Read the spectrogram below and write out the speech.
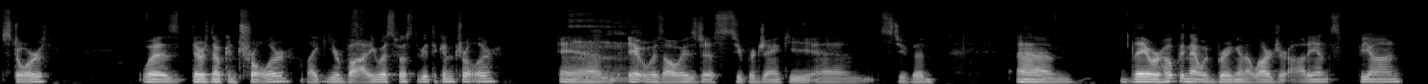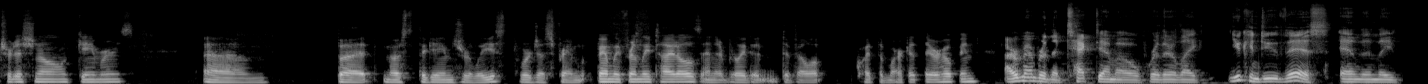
stores, was there was no controller. Like your body was supposed to be the controller, and Mhm. it was always just super janky and stupid. Um, they were hoping that would bring in a larger audience beyond traditional gamers. Um, but most of the games released were just family friendly titles, and it really didn't develop quite the market they were hoping. I remember the tech demo where they're like, "You can do this," and then they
